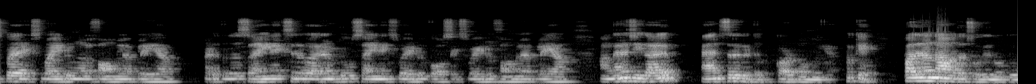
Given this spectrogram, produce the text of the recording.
square x by two എന്നുള്ള ഫോമുല അപ്ലൈ ചെയ്യാം. അടുത്തത് സൈൻ എക്സിന് പകരം two sine x by two cos x by two formula apply ചെയ്യാം. അങ്ങനെ ചെയ്താലും ആൻസർ കിട്ടും. കുഴപ്പമൊന്നുമില്ല. ഓക്കെ പതിനൊന്നാമത്തെ ചോദ്യം നോക്കൂ.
